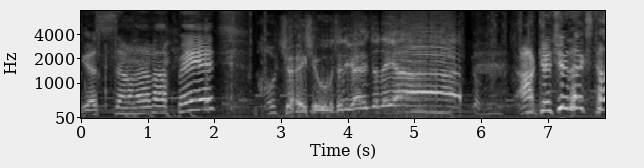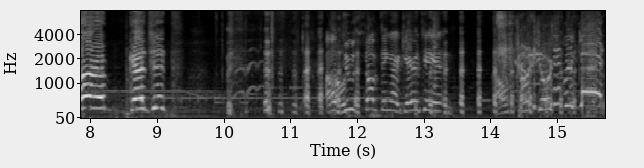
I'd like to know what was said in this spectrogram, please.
You son of a bitch! I'll chase you to the ends of the earth! I'll get you next time, Gadget! I'll do something, I guarantee it. I'll touch your spaghetti!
